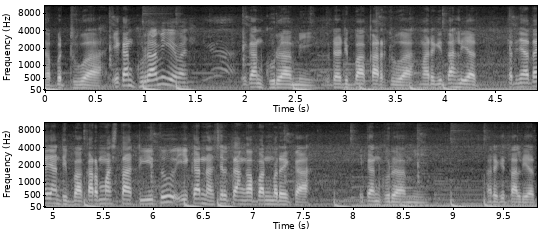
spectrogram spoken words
Dapat dua. Ikan gurami ya, Mas? Ya. Ikan gurami udah dibakar dua. Mari kita lihat. Ternyata yang dibakar Mas tadi itu ikan hasil tangkapan mereka. Ikan gurami. Mari kita lihat.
